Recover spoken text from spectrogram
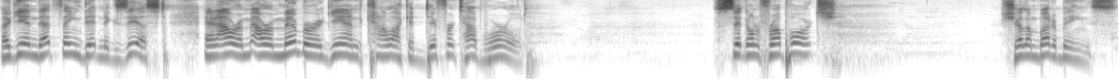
again that thing didn't exist, and I, rem, I remember again kind of like a different type world. Sitting on the front porch, shelling butter beans.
